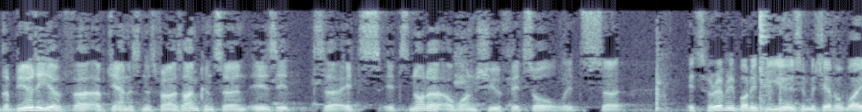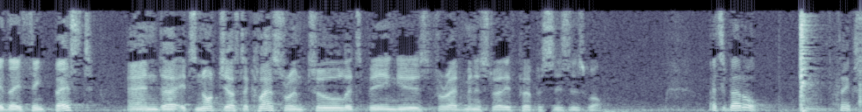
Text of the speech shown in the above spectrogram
the beauty of, uh, of Janison, as far as I'm concerned, is it, uh, it's, it's not a, a, one shoe fits all. It's, uh, it's for everybody to use in whichever way they think best. And uh, it's not just a classroom tool, it's being used for administrative purposes as well. That's about all. Thanks.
